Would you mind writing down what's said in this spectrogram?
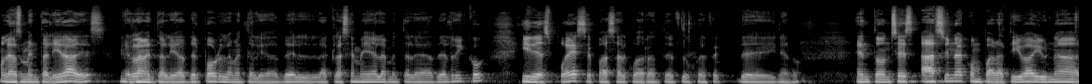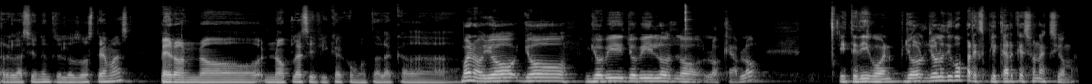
las mentalidades, es la mentalidad del pobre, la mentalidad de la clase media, la mentalidad del rico, y después se pasa al cuadrante del flujo de, dinero. Entonces hace una comparativa y una relación entre los dos temas pero no, no clasifica como tal a cada. Bueno, yo, yo, yo vi, yo vi lo, lo, lo que habló. Y te digo, yo, yo lo digo para explicar que es un axioma.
